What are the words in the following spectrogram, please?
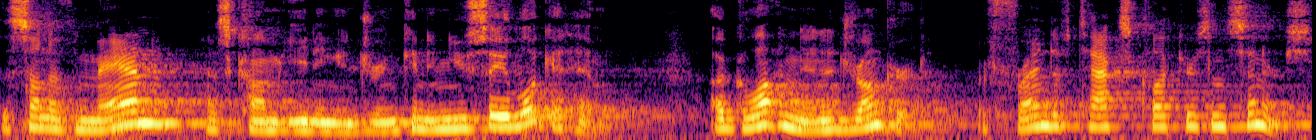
The Son of Man has come eating and drinking, and you say, Look at him, a glutton and a drunkard, a friend of tax collectors and sinners.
